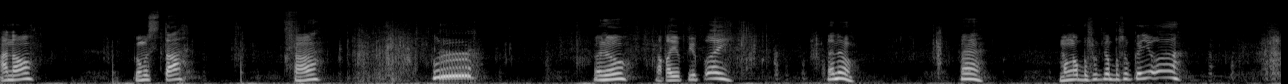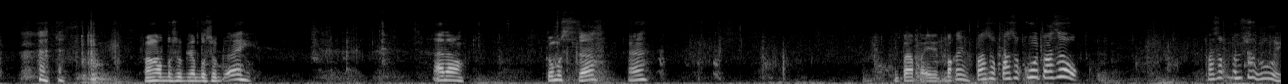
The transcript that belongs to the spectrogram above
Ano? Kumusta? Ha? Brrr. Ano? Nakayup-yup ay. Ano? Ha? Mga busog na busog kayo ah. Mga busog na busog ay. Ano? Kumusta? Ha? Ipapainit ba kayo? Pasok, pasok, huy, pasok! Pasok banso, huy.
